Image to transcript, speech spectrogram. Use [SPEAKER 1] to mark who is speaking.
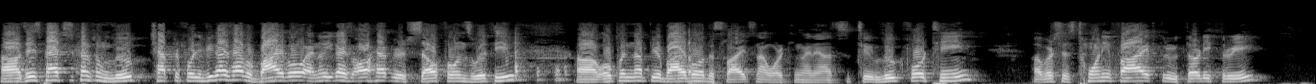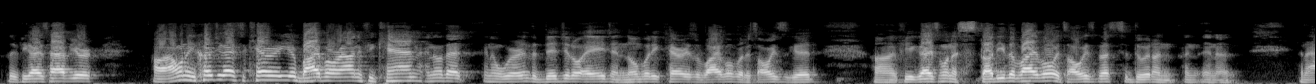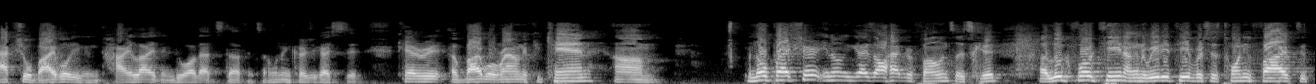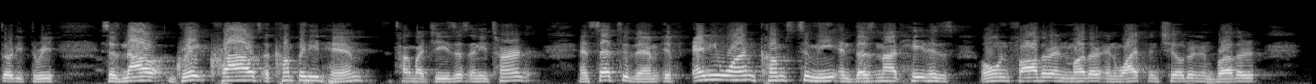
[SPEAKER 1] Uh, today's passage comes from Luke chapter 14. If you guys have a Bible, I know you guys all have your cell phones with you. Uh, open up your Bible. The slide's not working right now. It's to Luke 14, uh, verses 25 through 33. So if you guys have your, uh, I want to encourage you guys to carry your Bible around if you can. I know that, you know, we're in the digital age and nobody carries a Bible, but it's always good. Uh, if you guys want to study the Bible, it's always best to do it on, in, in a an actual Bible. You can highlight and do all that stuff. And so I want to encourage you guys to carry a Bible around if you can. Um, but no pressure. You know, you guys all have your phones, so it's good. Uh, Luke 14, I'm going to read it to you, verses 25 to 33. It says, Now great crowds accompanied him, talking about Jesus, and he turned and said to them, If anyone comes to me and does not hate his own father and mother and wife and children and brother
